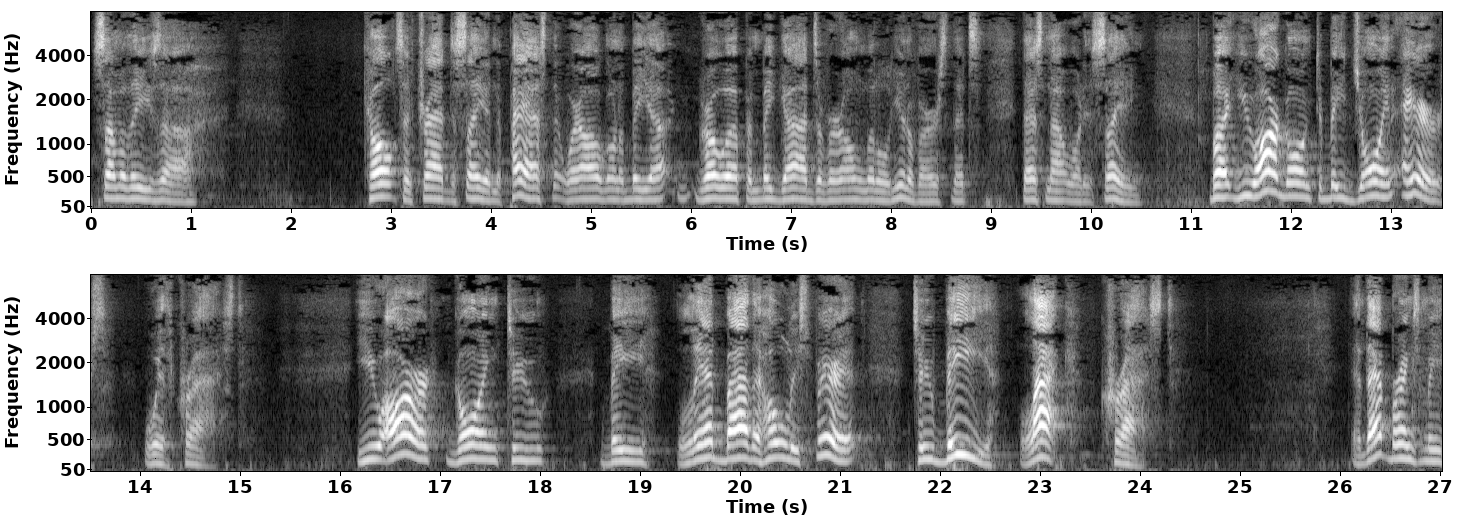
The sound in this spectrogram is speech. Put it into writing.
some of these uh, cults have tried to say in the past that we're all going to be uh, grow up and be gods of our own little universe. That's that's not what it's saying. But you are going to be joint heirs with Christ. You are going to be led by the Holy Spirit to be like Christ. And that brings me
